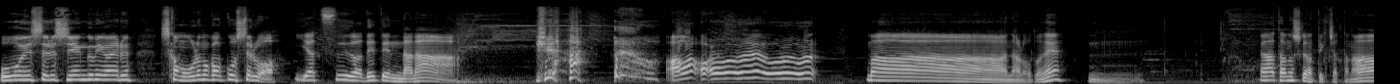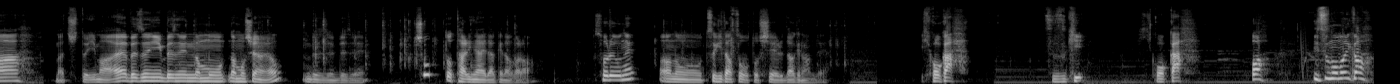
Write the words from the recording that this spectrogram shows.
応援してる支援組がいる。しかも俺の格好してるわ。いや2は出てんだな。いやああ俺俺俺まあなるほどね。うん。いや楽しくなってきちゃったな。まあちょっと今え別に別に何も何もしてないよ。別に別に。ちょっと足りないだけだから。それをねあの継ぎ出そうとしているだけなんで。引こうか。続き引こうか。あいつの間にか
